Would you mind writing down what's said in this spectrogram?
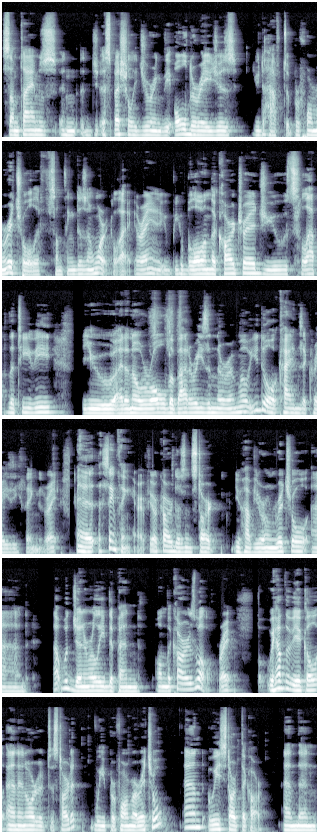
Sometimes, and especially during the older ages, you'd have to perform a ritual if something doesn't work, like right? You blow on the cartridge, you slap the TV, you I don't know roll the batteries in the remote. You do all kinds of crazy things, right? Uh, same thing here. If your car doesn't start you have your own ritual and that would generally depend on the car as well, right? We have the vehicle and in order to start it, we perform a ritual and we start the car. And then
